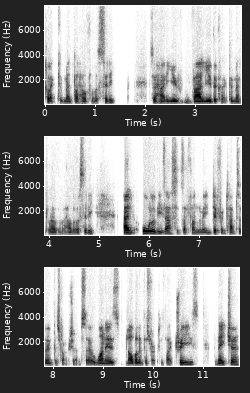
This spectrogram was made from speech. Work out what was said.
collective mental health of a city. So how do you value the collective mental health of a city? And all of these assets are fundamentally different types of infrastructure. So one is novel infrastructures like trees, nature.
